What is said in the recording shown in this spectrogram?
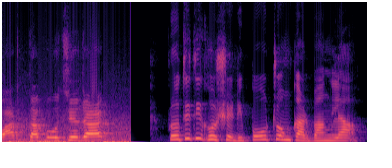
বার্তা পৌঁছে যাক। প্রতীতি ঘোষের রিপোর্ট ওঙ্কার বাংলা।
